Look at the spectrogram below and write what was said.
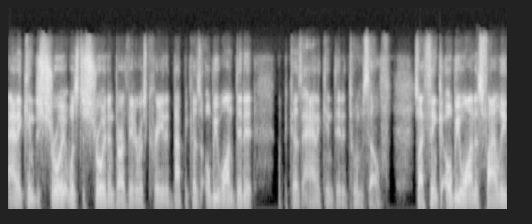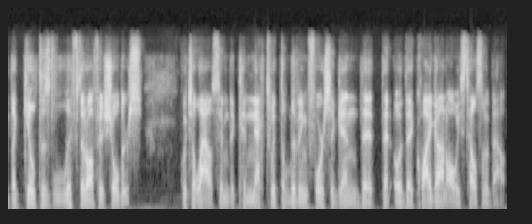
Anakin destroyed was destroyed and Darth Vader was created, not because Obi-Wan did it, but because Anakin did it to himself. So I think Obi-Wan is finally like guilt is lifted off his shoulders, which allows him to connect with the living force again that that oh, that Qui-Gon always tells him about.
